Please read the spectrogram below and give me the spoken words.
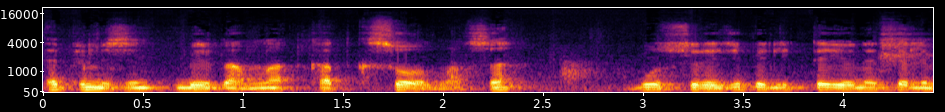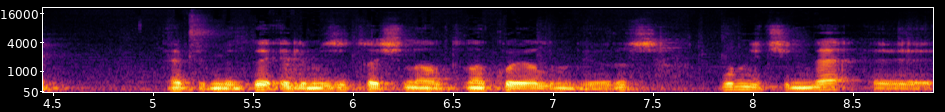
Hepimizin bir damla katkısı olması. Bu süreci birlikte yönetelim. Hepimiz de elimizi taşın altına koyalım diyoruz. Bunun için de e,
